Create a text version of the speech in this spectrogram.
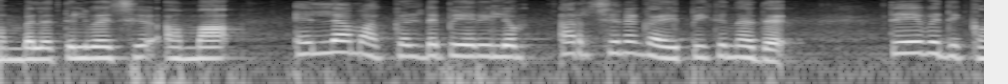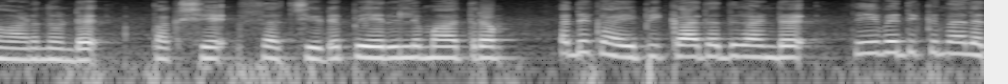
അമ്പലത്തിൽ വെച്ച് അമ്മ എല്ലാ മക്കളുടെ പേരിലും അർച്ചന കഴിപ്പിക്കുന്നത് രേവതി കാണുന്നുണ്ട്. പക്ഷേ സച്ചിയുടെ പേരിൽ മാത്രം അത് കഴിപ്പിക്കാത്തത് കണ്ട് രേവതിക്ക് നല്ല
